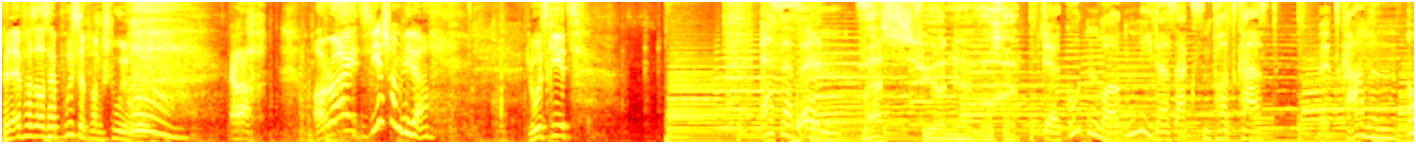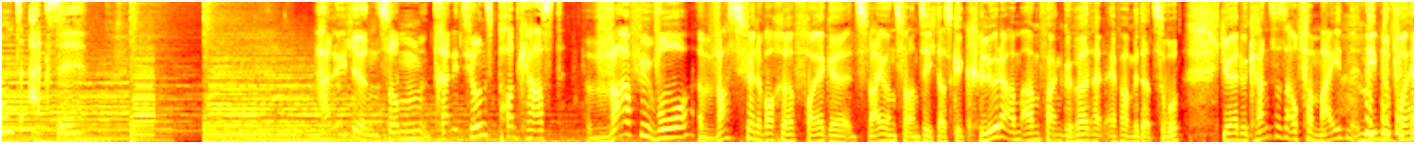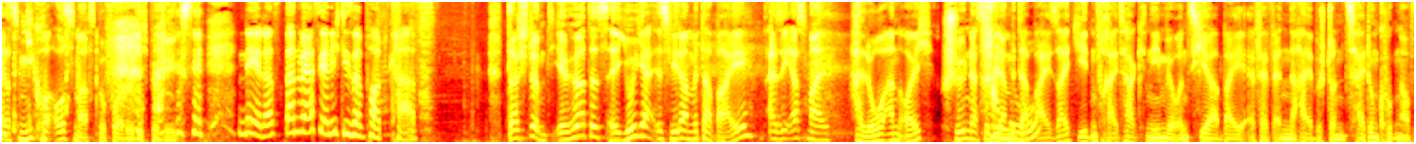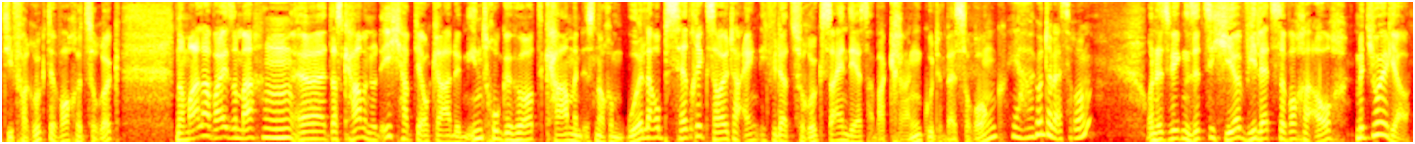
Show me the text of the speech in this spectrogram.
Bin etwas aus der Puste vom Stuhl holen. Ah, alright. Wir schon wieder. Los geht's. FFN, Was für eine Woche. der Guten Morgen Niedersachsen Podcast mit Carmen und Axel. Hallöchen zum Traditionspodcast War für wo, was für eine Woche, Folge 22. Das Geklöder am Anfang gehört halt einfach mit dazu. Julia, du kannst es auch vermeiden, indem du vorher das Mikro ausmachst, bevor du dich bewegst. Nee, das, dann wäre es ja nicht dieser Podcast. Das stimmt. Ihr hört es, äh, Julia ist wieder mit dabei. Also erstmal Hallo an euch. Schön, dass ihr wieder Hallo. mit dabei seid. Jeden Freitag nehmen wir uns hier bei FFN eine halbe Stunde Zeit und gucken auf die verrückte Woche zurück. Normalerweise machen äh, das Carmen und ich, habt ihr auch gerade im Intro gehört. Carmen ist noch im Urlaub. Cedric sollte eigentlich wieder zurück sein. Der ist aber krank. Gute Besserung. Ja, gute Besserung. Und deswegen sitze ich hier, wie letzte Woche auch, mit Julia.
